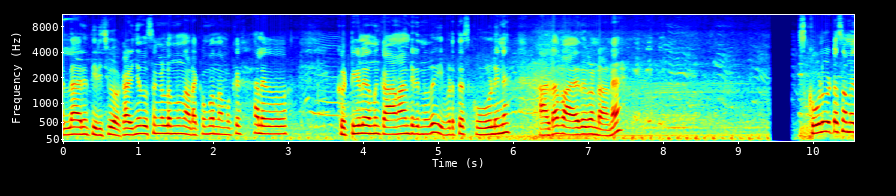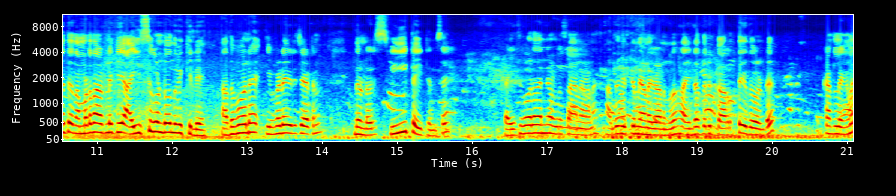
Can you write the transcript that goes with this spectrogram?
എല്ലാവരും തിരിച്ചു പോകാം. കഴിഞ്ഞ ദിവസങ്ങളിലൊന്നും നടക്കുമ്പോൾ നമുക്ക് ഹലോ കുട്ടികളെ ഒന്നും കാണാണ്ടിരുന്നത് ഇവിടുത്തെ സ്കൂളിന് അടവായതുകൊണ്ടാണ്. സ്കൂൾ വിട്ട സമയത്ത് നമ്മുടെ നാട്ടിലേക്ക് ഐസ് കൊണ്ടുവന്ന് വിൽക്കില്ലേ? അതുപോലെ ഇവിടെ ഒരു ചേട്ടൻ ഇതുണ്ട് ഒരു സ്വീറ്റ് ഐറ്റംസ്. ഐസ് പോലെ തന്നെ ഉള്ള സാധനമാണ്. അത് വിൽക്കുന്നതാണ് കാണുന്നത്. അതിന്റെ അകത്തൊരു കറുത്ത ഇതുകൊണ്ട് കണ്ടില്ല നിങ്ങൾ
